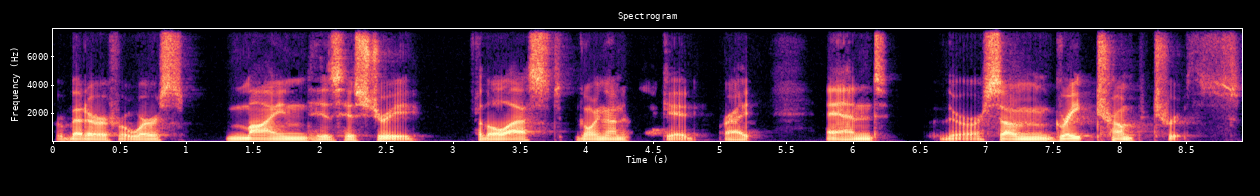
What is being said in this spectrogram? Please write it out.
for better or for worse, mined his history for the last going on a decade, right? And there are some great Trump truths.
